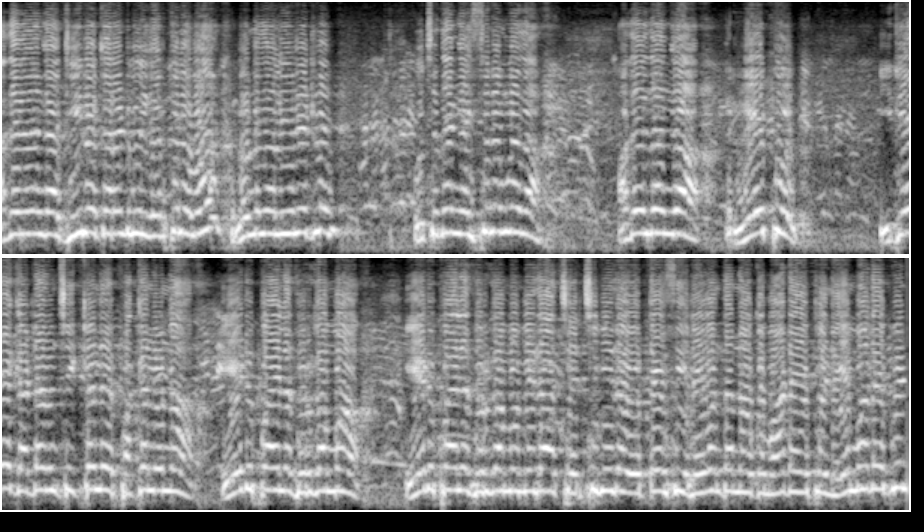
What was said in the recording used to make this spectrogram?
అదేవిధంగా జీరో కరెంట్ బిల్ కడుతున్నామా? రెండు వందల యూనిట్లు ఉచితంగా ఇస్తున్నాం కదా. అదేవిధంగా రేపు ఇదే గడ్డ నుంచి ఇక్కడనే పక్కనున్న ఏడుపాయల దుర్గమ్మ ఏడుపాయల దుర్గమ్మ మీద చర్చి మీద ఒట్టేసి రేవంత్ అన్న ఒక మాట అయిపోయిండు ఏం మాట అయిపోయిండు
